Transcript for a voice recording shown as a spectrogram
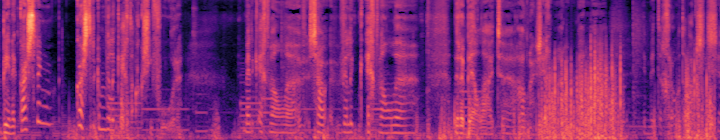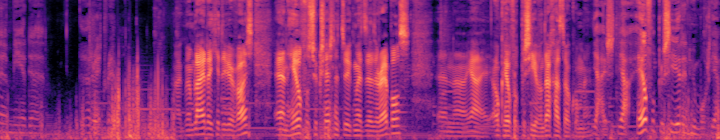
Binnen Kastrikum wil ik echt actie voeren. Ben ik echt wel, zou, wil ik echt wel de rebel uithangen, zeg maar. En met de grote acties meer de, de Red Rebel. Nou, ik ben blij dat je er weer was. En heel veel succes natuurlijk met de Rebels. En ja, ook heel veel plezier, want daar gaat het ook om. Hè? Juist, ja. Heel veel plezier en humor, ja.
